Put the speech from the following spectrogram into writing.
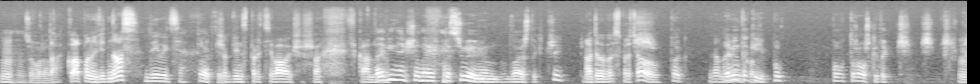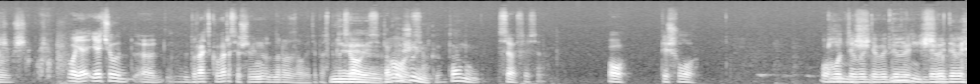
Угу. цього разу. Так, клапан від нас дивиться, Так, так. щоб він спрацював, якщо що, з Та він, якщо навіть працює, він, знаєш, так. чик, А тебе спрацьовував? так. Да, А він такий, по трошки так. О, я, я чув е, дурацьку версію, що він одноразовий. Тебе спрацьовував. і все. та Ну, пружинка. Та ну. Все, все, все. О, пішло. Ого, диви, диви, диви, пініще. диви, диви.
